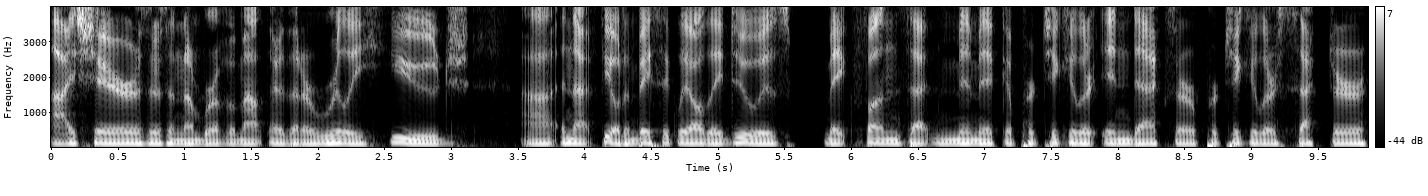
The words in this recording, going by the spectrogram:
iShares, there's a number of them out there that are really huge uh, in that field. And basically, all they do is make funds that mimic a particular index or a particular sector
